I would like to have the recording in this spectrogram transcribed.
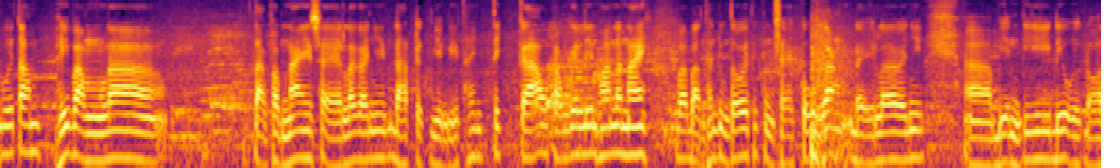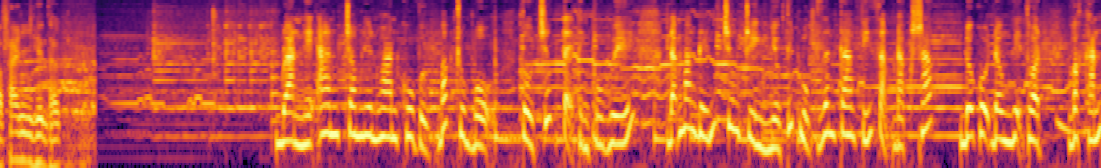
nuôi tâm, hy vọng là tác phẩm này sẽ là coi như đạt được những cái thành tích cao trong cái liên hoan lần này. Và bản thân chúng tôi thì cũng sẽ cố gắng để là như à, biến cái điều ước đó thành hiện thực. Đoàn Nghệ An trong liên hoan khu vực Bắc Trung Bộ tổ chức tại thành phố Huế đã mang đến chương trình nhiều tiết mục dân ca phí dặm đặc sắc, được hội đồng nghệ thuật và khán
